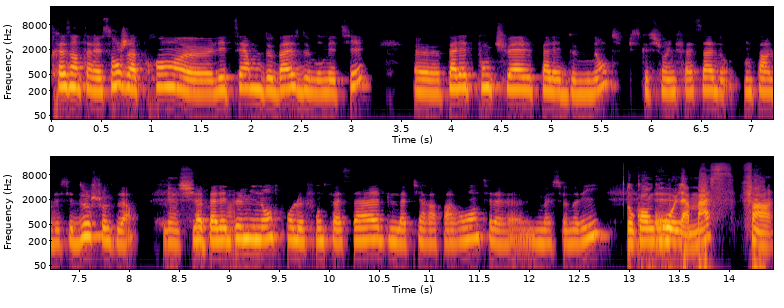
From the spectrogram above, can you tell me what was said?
très intéressant. J'apprends euh, les termes de base de mon métier. palette ponctuelle, palette dominante, puisque sur une façade, on parle de ces deux choses-là la palette dominante pour le fond de façade, la pierre apparente, la maçonnerie. Donc en gros, la masse, enfin.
